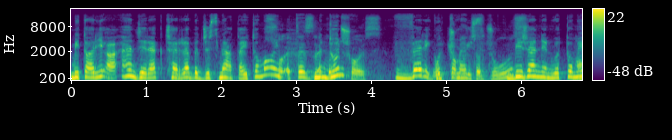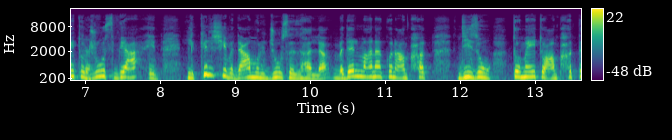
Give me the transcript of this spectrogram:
بطريقة indirecte شربت جسمي اعطيته مي. So good donc choice. very good وال tomato juice بجنن. وال tomato juice بيعقد لكل شيء بدي أعمل juices هلأ. بدل ما أنا أكون عم بحط disons tomato عم بحط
